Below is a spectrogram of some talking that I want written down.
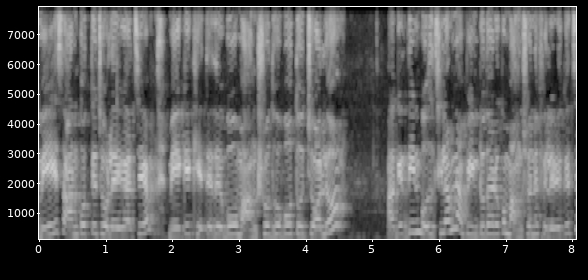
মেয়ে স্নান করতে চলে গেছে। মেয়েকে খেতে দেব, মাংস ধোবো। তো চলো আগের দিন বলছিলাম না পিন্টুদা এরকম মাংস এনে ফেলে রেখেছে,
